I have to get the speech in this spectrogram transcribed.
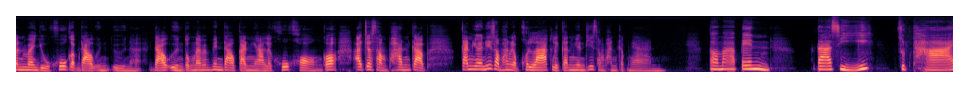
มันมาอยู่คู่กับดาวอื่นๆอะดาวอื่นตรงนั้นมันเป็นดาวการงานและคู่ครอง ก็อาจจะสัมพันธ์กับ การเงินที่สัมพันธ์กับคนรัก หรือการเงินที่สัมพันธ์กับงาน ต่อมาเป็นราศีสุดท้าย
